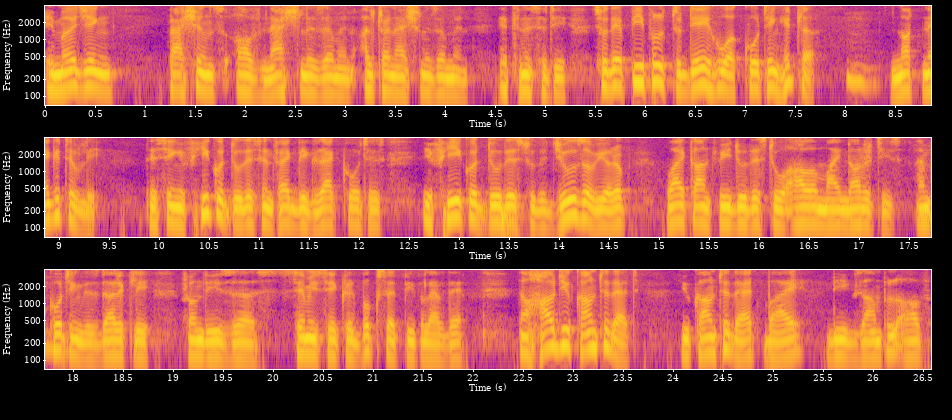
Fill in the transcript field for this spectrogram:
emerging passions of nationalism and ultranationalism and ethnicity. So there are people today who are quoting Hitler, mm. not negatively. They're saying if he could do this, in fact, the exact quote is if he could do this to the Jews of Europe, why can't we do this to our minorities? I'm mm. quoting this directly from these uh, semi sacred books that people have there. Now, how do you counter that? You counter that by the example of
